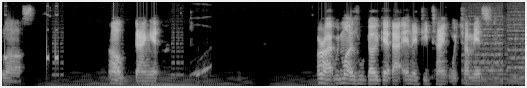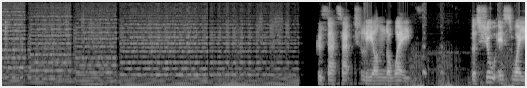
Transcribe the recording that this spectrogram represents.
last? Oh, dang it. Alright, we might as well go get that energy tank which I missed. Because that's actually on the way. The shortest way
